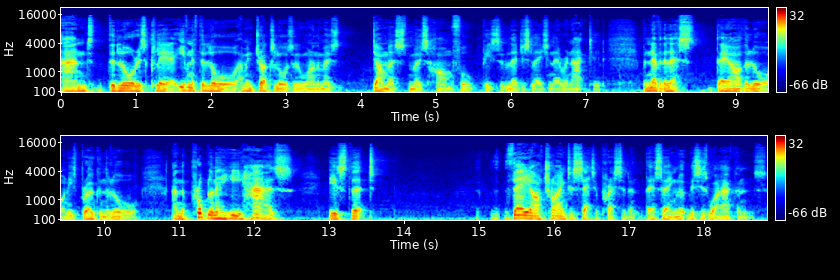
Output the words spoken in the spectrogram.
and the law is clear. Even if the law, I mean, drugs laws are one of the most dumbest, most harmful piece of legislation ever enacted, but nevertheless, they are the law, and he's broken the law. And the problem he has is that they are trying to set a precedent. They're saying, look, this is what happens.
